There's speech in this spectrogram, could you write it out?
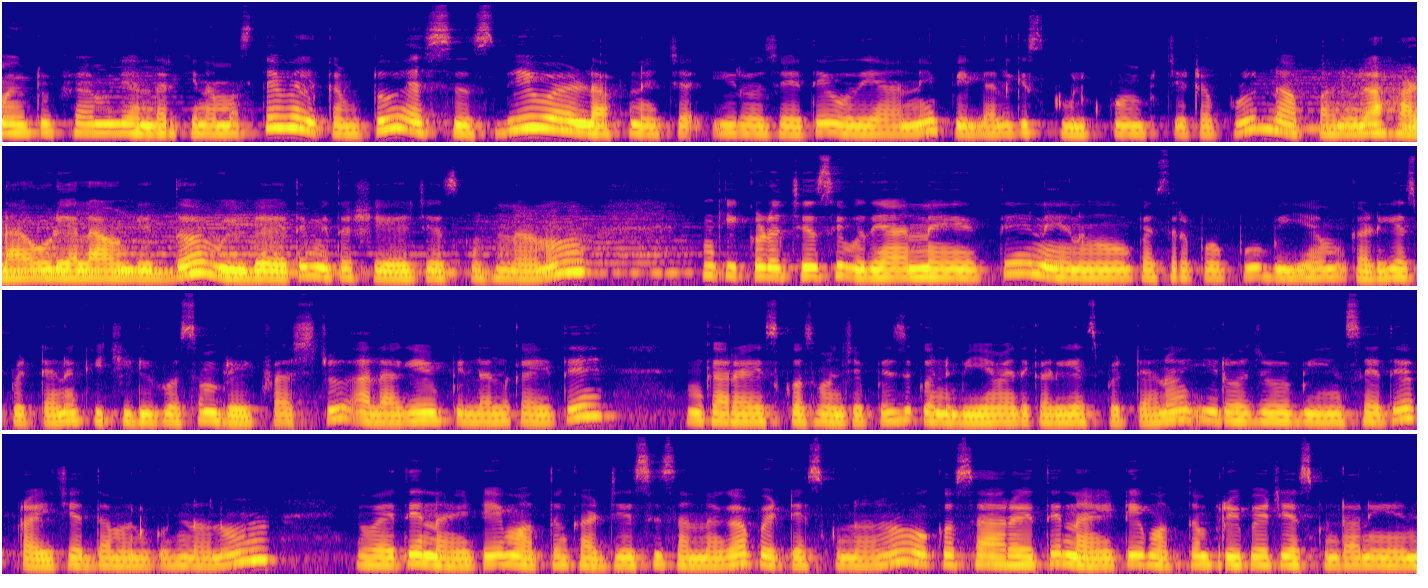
మై టు ఫ్యామిలీ అందరికీ నమస్తే. Welcome to SSB world of nature ఈరోజు అయితే ఉదయాన్నే పిల్లలకి స్కూల్కి పంపించేటప్పుడు నా పనుల హడావుడి ఎలా ఉండిద్దో వీడియో అయితే మీతో షేర్ చేసుకుంటున్నాను. ఇంక ఇక్కడ వచ్చేసి ఉదయాన్నే అయితే నేను పెసరపప్పు బియ్యం కడిగేసి పెట్టాను. కిచిడి కోసం బ్రేక్ఫాస్ట్ అలాగే పిల్లలకి అయితే ఇంకా రైస్ కోసం అని చెప్పేసి కొన్ని బియ్యం అయితే కడిగేసి పెట్టాను. ఈరోజు బీన్స్ అయితే ఫ్రై చేద్దాం అనుకుంటున్నాను. ఇవైతే నైటే మొత్తం కట్ చేసి సన్నగా పెట్టేసుకున్నాను. ఒకసారి అయితే నైటే మొత్తం ప్రిపేర్ చేసుకుంటాను ఏం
